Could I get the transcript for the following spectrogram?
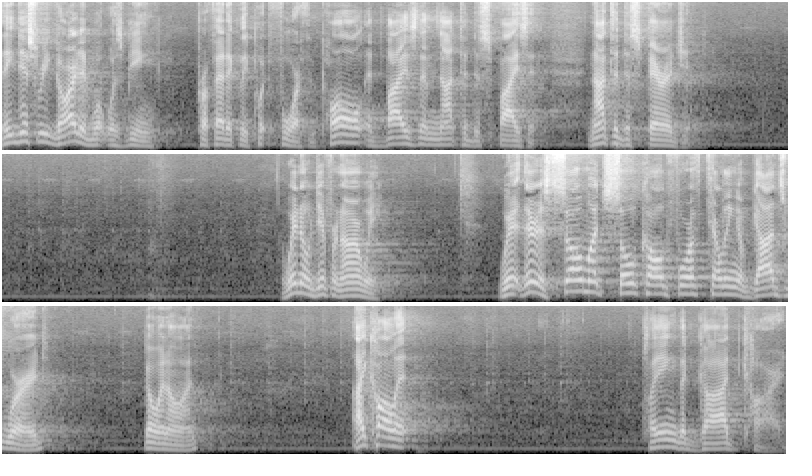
They disregarded what was being prophetically put forth. And Paul advised them not to despise it, not to disparage it. We're no different, are we? We're, there is so much so called forthtelling of God's word going on. I call it playing the God card.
